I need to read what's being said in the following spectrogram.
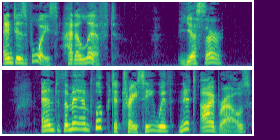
And his voice had a lift. Yes, sir. And the man looked at Tracy with knit eyebrows,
